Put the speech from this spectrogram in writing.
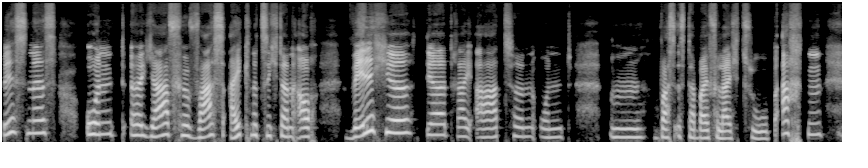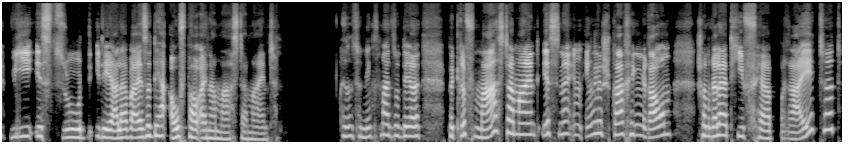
Business und äh, ja, für was eignet sich dann auch welche der drei Arten und mh, hm, was ist dabei vielleicht zu beachten? Wie ist so idealerweise der Aufbau einer Mastermind? Also zunächst mal so der Begriff Mastermind ist ne, im englischsprachigen Raum schon relativ verbreitet,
